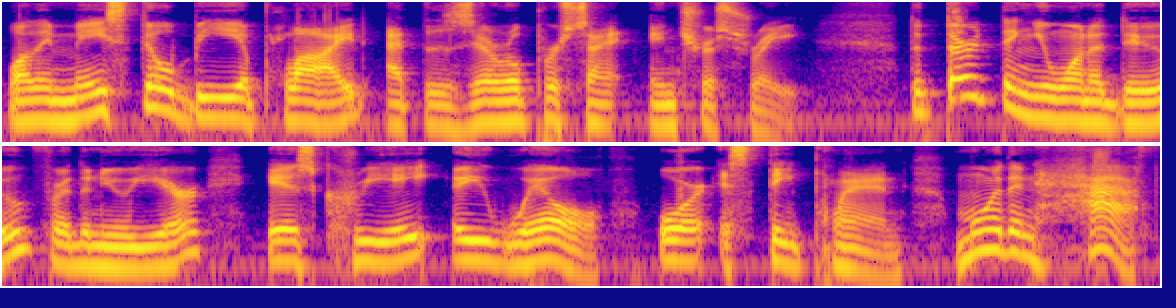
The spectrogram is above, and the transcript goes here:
while they may still be applied at the 0% interest rate. The third thing you want to do for the new year is create a will or estate plan. More than half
